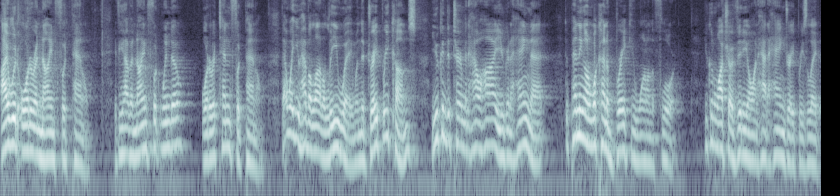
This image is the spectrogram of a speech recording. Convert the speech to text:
I would order a 9 foot panel. If you have a 9 foot window, order a 10 foot panel. That way you have a lot of leeway. When the drapery comes, you can determine how high you're going to hang that depending on what kind of break you want on the floor. You can watch our video on how to hang draperies later.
